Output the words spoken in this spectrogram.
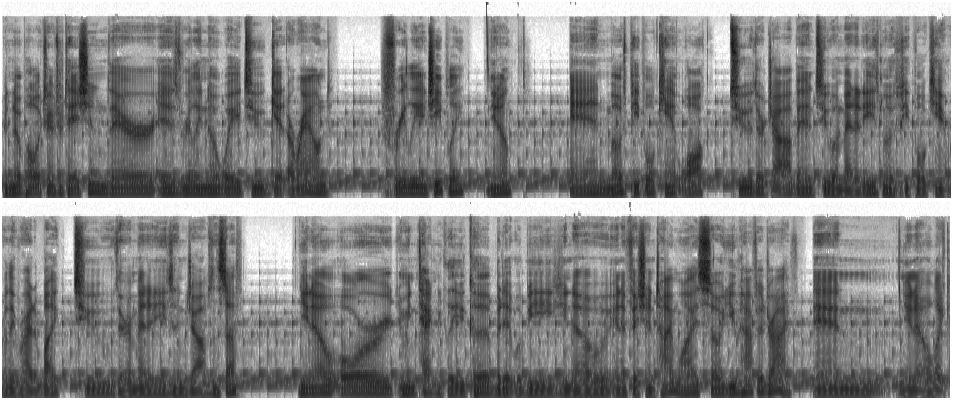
There's no public transportation. There is really no way to get around freely and cheaply, you know? And most people can't walk to their job and to amenities. Most people can't really ride a bike to their amenities and jobs and stuff you know, or I mean, technically you could, but it would be, you know, inefficient time wise. So you have to drive. And, you know, like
